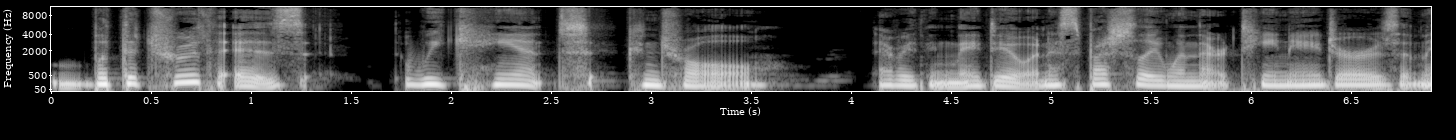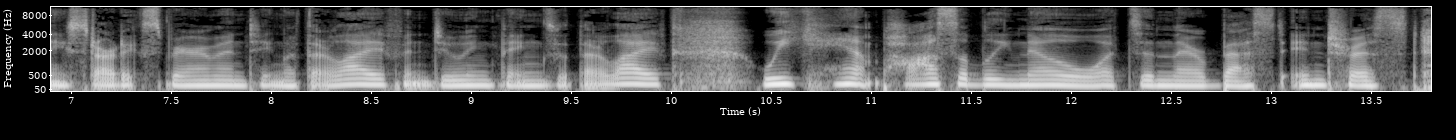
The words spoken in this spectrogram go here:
But the truth is, we can't control everything they do. And especially when they're teenagers and they start experimenting with their life and doing things with their life, we can't possibly know what's in their best interest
